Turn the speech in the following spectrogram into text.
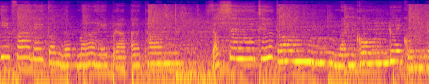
ที่ฟ้าได้กำหนดมาให้ปราบอาธรรม สัตย์ซื่อถือตรง มันคงด้วยคุณ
